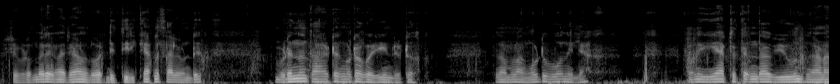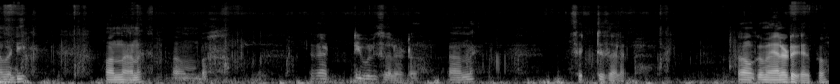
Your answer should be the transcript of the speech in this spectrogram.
പക്ഷെ ഇവിടം വരെ വരാനുള്ള. വണ്ടി തിരിക്കാനുള്ള സ്ഥലമുണ്ട്. ഇവിടെ നിന്ന് താഴോട്ട് അങ്ങോട്ടോ വഴിയുണ്ട് കേട്ടോ. നമ്മൾ അങ്ങോട്ട് പോകുന്നില്ല. നമ്മൾ ഈ അറ്റത്ത് എന്താ വ്യൂ എന്ന് കാണാൻ വേണ്ടി വന്നാണ്. ഒരു അടിപൊളി സ്ഥലം കേട്ടോ. കാണുന്നത് സെറ്റ് സ്ഥലം. അപ്പോൾ നമുക്ക് മേലോട്ട് കയറിപ്പോൾ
